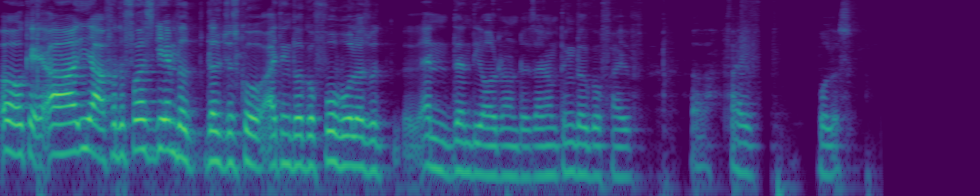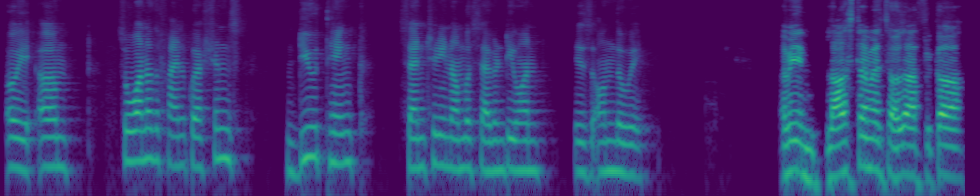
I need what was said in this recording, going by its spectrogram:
Oh, okay. Uh, yeah. For the first game, they'll they'll just go. I think they'll go four bowlers with, and then the all rounders. I don't think they'll go five, uh, five bowlers. Okay. Um. So one of the final questions: Do you think century number seventy-one is on the way? I mean, last time in South Africa,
